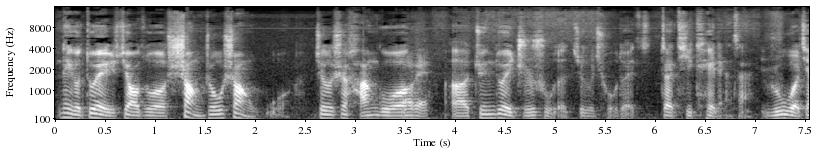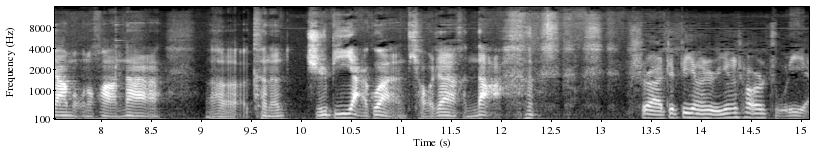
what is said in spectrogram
那个队叫做上周上午，这个是韩国呃军队直属的这个球队在踢 K 联赛。如果加盟的话，那呃可能直逼亚冠，挑战很大。是啊，这毕竟是英超主力。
